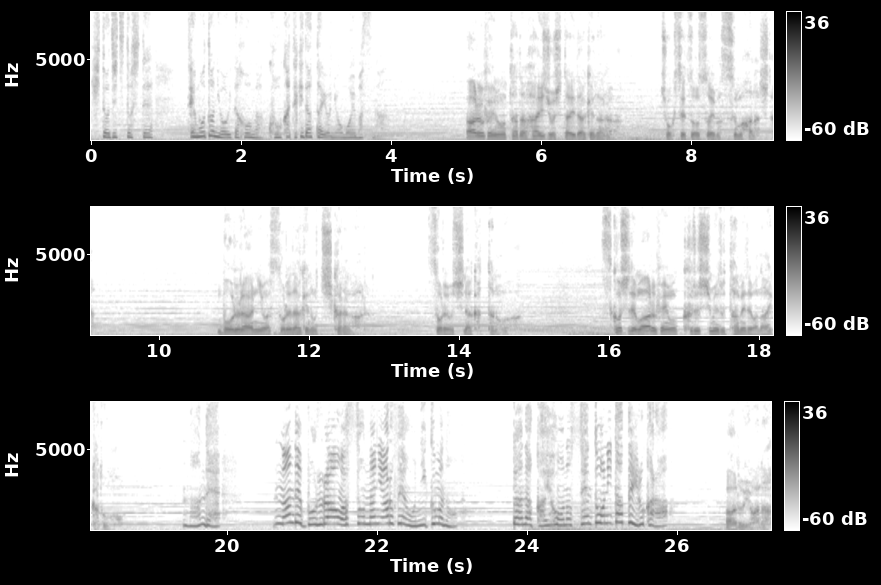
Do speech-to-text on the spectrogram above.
人質として手元に置いた方が効果的だったように思えますアルフェンをただ排除したいだけなら直接襲えば済む話だ。ボルラーンにはそれだけの力がある。それをしなかったのは少しでもアルフェンを苦しめるためではないかと思なんでなんでボルラーンはそんなにアルフェンを憎むの？ダナ解放の先頭に立っているから。うあるいはな。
